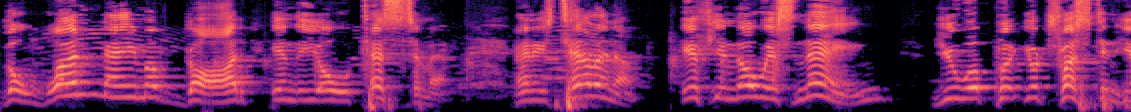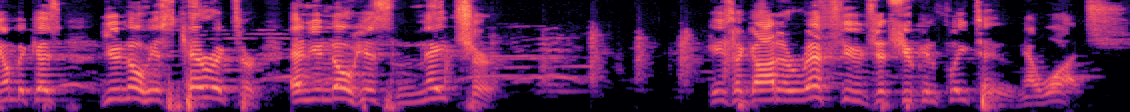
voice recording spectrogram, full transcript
the one name of God in the Old Testament. And he's telling them, if you know his name, you will put your trust in him because you know his character and you know his nature. He's a God of refuge that you can flee to. Now watch.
